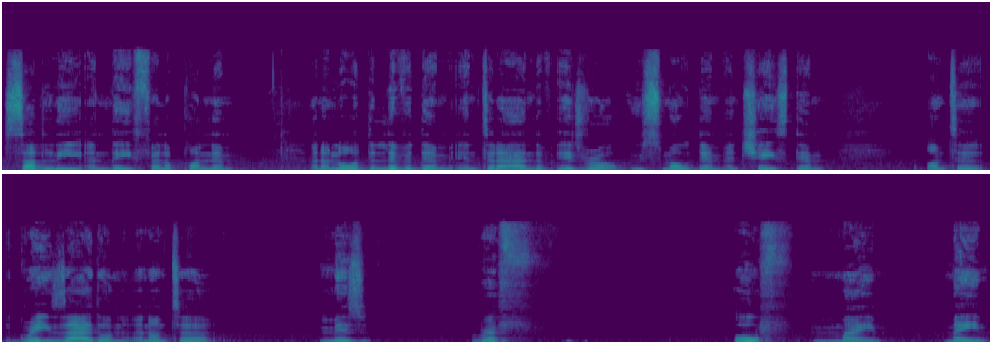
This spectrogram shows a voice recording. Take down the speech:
suddenly, and they fell upon them. And the Lord delivered them into the hand of Israel, who smote them and chased them unto great Zidon and unto Mizreph, Oph, Maim, Maim,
